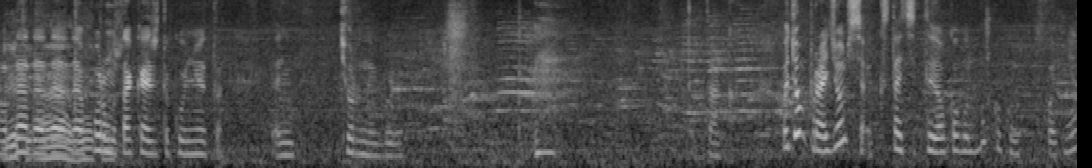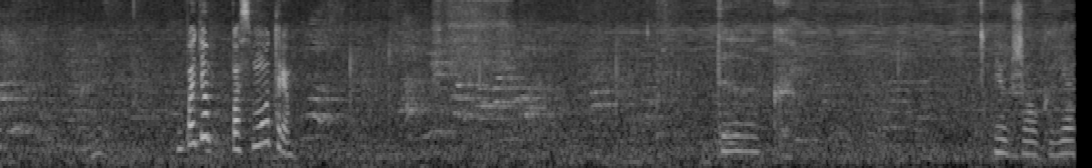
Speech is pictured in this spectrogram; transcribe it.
Вот Эти? да, да, А, да, да. да, Форма точно. такая же, такой у нее это. Они черные были. Так. Пойдем пройдемся. Кстати, ты алкоголь будешь какой-нибудь покупать, нет? Ну, пойдем посмотрим. Так. Эх, жалко, я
